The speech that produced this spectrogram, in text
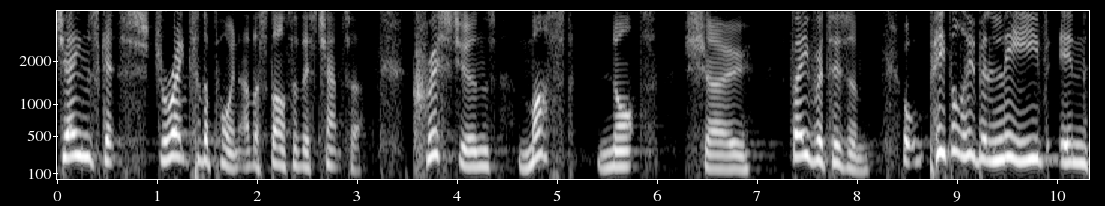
James gets straight to the point at the start of this chapter. Christians must not show favoritism. People who believe in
